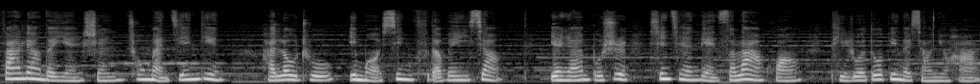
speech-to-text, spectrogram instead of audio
发亮的眼神充满坚定，还露出一抹幸福的微笑，俨然不是先前脸色蜡黄、体弱多病的小女孩。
